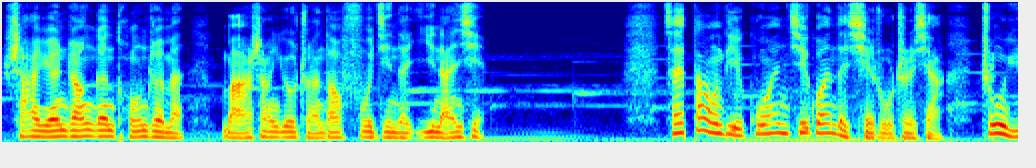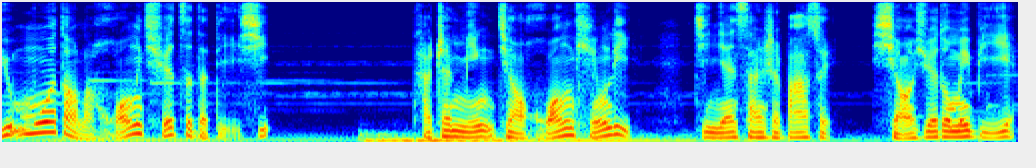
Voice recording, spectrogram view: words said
沙元章跟同志们马上又转到附近的沂南县，在当地公安机关的协助之下，终于摸到了黄瘸子的底细。他真名叫黄廷利，今年三十八岁。小学都没毕业，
